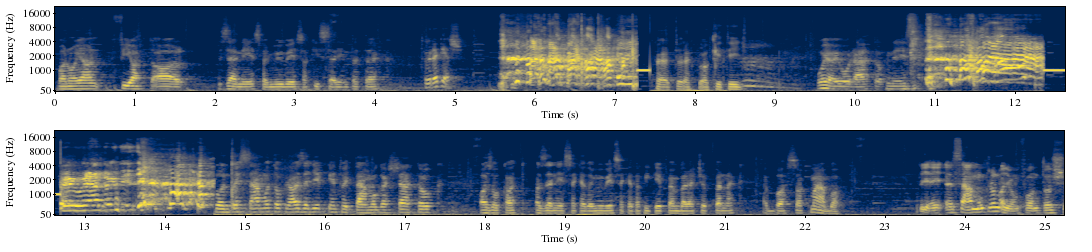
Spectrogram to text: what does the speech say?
Van olyan fiatal zenész vagy művész, aki szerintetek Öreges? feltörekvő, akit így olyan jó rátok néz. Fontos számotokra az egyébként, hogy támogassátok azokat a zenészeket vagy művészeket, akik éppen belecsöppennek ebbe a szakmába? Ugye, számunkra nagyon fontos,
